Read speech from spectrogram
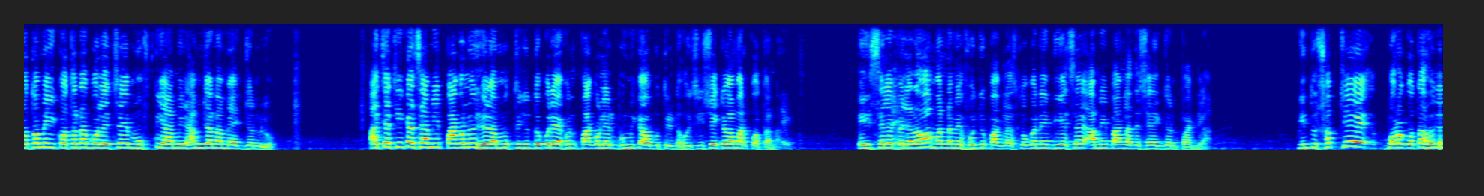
প্রথমে এই কথাটা বলেছে মুফতি আমির হামজা নামে একজন লোক। আচ্ছা ঠিক আছে, আমি পাগলই হলাম, মুক্তিযুদ্ধ করে এখন পাগলের ভূমিকা অবতীর্ণ হয়েছি, সেটাও আমার কথা না। এই ছেলেপেলেরাও আমার নামে ফজু পাগলা স্লোগানে দিয়েছে, আমি বাংলাদেশের একজন পাগলা। কিন্তু সবচেয়ে বড় কথা হইল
